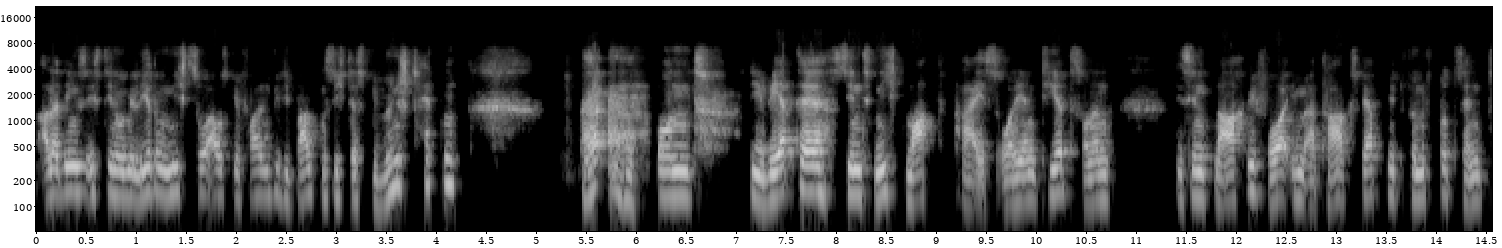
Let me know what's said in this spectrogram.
Allerdings ist die Novellierung nicht so ausgefallen, wie die Banken sich das gewünscht hätten. Und die Werte sind nicht marktpreisorientiert, sondern die sind nach wie vor im Ertragswert mit 5%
